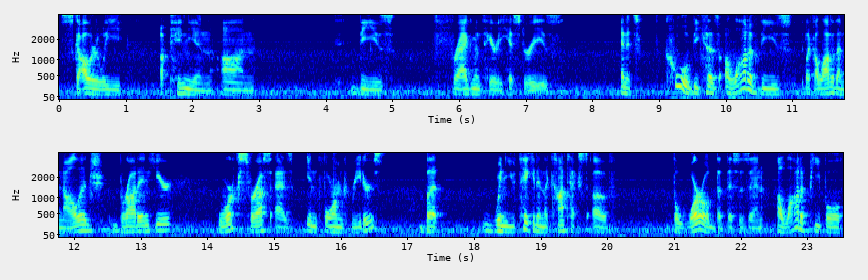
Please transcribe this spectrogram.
scholarly opinion on these fragmentary histories. And it's cool because a lot of these like a lot of the knowledge brought in here works for us as informed readers, but when you take it in the context of the world that this is in, a lot of people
